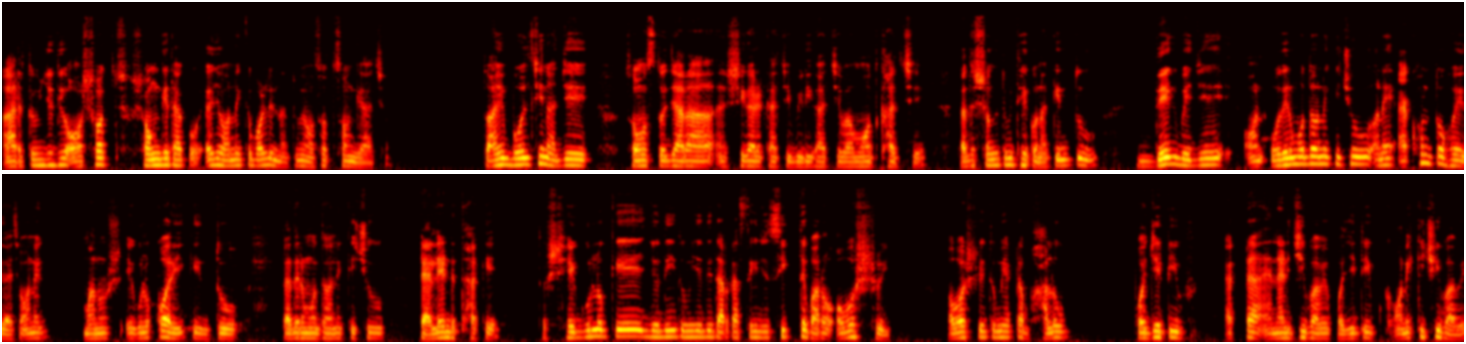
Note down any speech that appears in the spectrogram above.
আর তুমি যদি অসৎ সঙ্গে থাকো, এই যে অনেকে বলে না, তুমি অসৎ সঙ্গে আছো। তো আমি বলছি না যে, সমস্ত যারা সিগারেট খাচ্ছে, বিড়ি খাচ্ছে বা মদ খাচ্ছে, তাদের সঙ্গে তুমি থেকো না। কিন্তু দেখবে যে ওদের মধ্যে অনেক কিছু মানে এখন তো হয়ে গেছে, অনেক মানুষ এগুলো করে, কিন্তু তাদের মধ্যে অনেক কিছু ট্যালেন্ট থাকে। তো সেগুলোকে যদি, তুমি যদি তার কাছ থেকে যদি শিখতে পারো, অবশ্যই অবশ্যই তুমি একটা ভালো পজিটিভ একটা এনার্জি পাবে পজিটিভ অনেক কিছুই পাবে,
